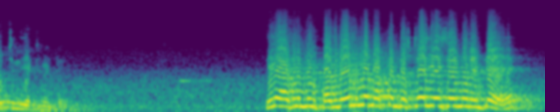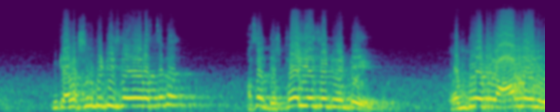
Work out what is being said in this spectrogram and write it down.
వచ్చింది జడ్జిమెంట్ ఇక అసలు మీరు పది రోజుల్లో మొత్తం డిస్ట్రాయ్ చేసేయండి అని అంటే ఇంక ఎలక్షన్ పిటిషన్ ఏమైనా అసలు డిస్ట్రాయ్ చేసేటువంటి కంప్యూటర్ ఆన్లైన్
